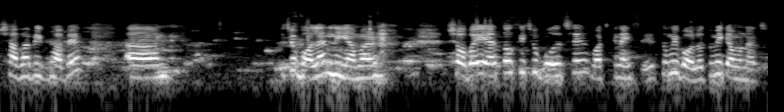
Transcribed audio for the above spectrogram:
স্বাভাবিকভাবে। কিছু বলার নেই আমার সবাই এত কিছু বলছে হোয়াট ক্যান আই সে তুমি বলো তুমি কেমন আছো?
